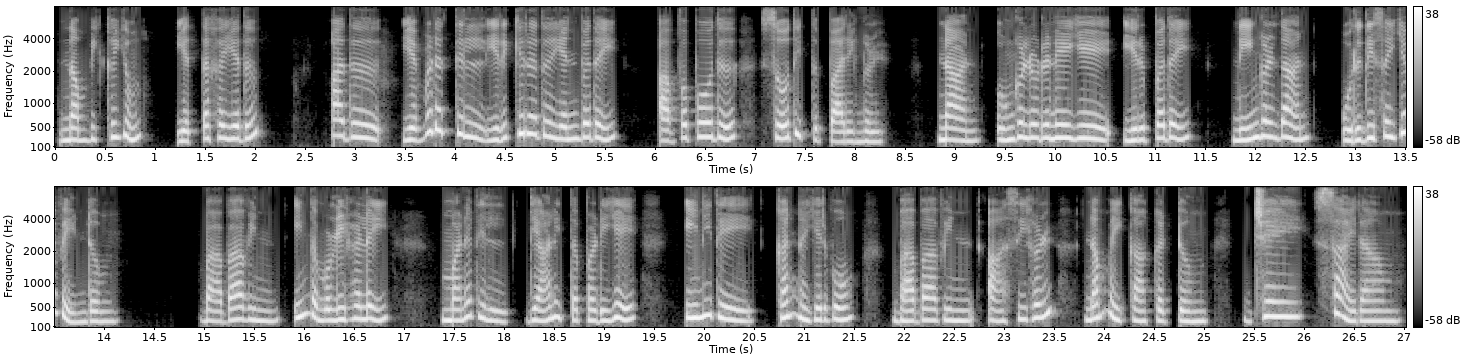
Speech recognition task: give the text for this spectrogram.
நம்பிக்கையும் எத்தகையது? அது எவ்விடத்தில் இருக்கிறது என்பதை அவ்வப்போது சோதித்துப் பாருங்கள். நான் உங்களுடனேயே இருப்பதை நீங்கள்தான் உறுதி செய்ய வேண்டும். பாபாவின் இந்த மொழிகளை மனதில் தியானித்தபடியே இனிதே கண்ணயர்வோம். பாபாவின் ஆசிகள் நம்மை காக்கட்டும். ஜெய் சாய்ராம்.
